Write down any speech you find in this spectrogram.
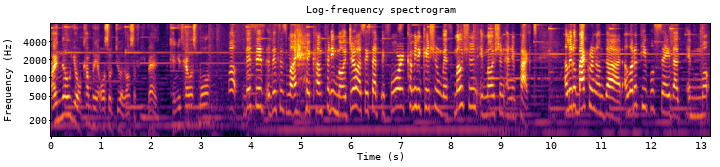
I know your company also do a lot of events. Can you tell us more? Well, this is this is my company Mojo. As I said before, communication with motion, emotion, and impact. A little background on that. A lot of people say that emo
